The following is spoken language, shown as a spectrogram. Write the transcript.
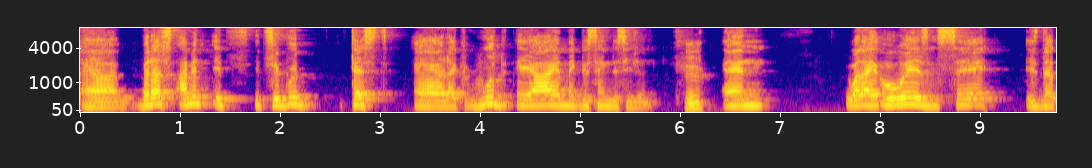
Uh, but that's, I mean, it's it's a good test. Uh, like, would AI make the same decision? Mm. And what I always say is that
